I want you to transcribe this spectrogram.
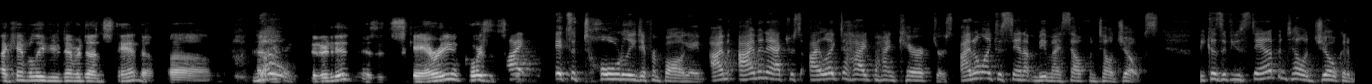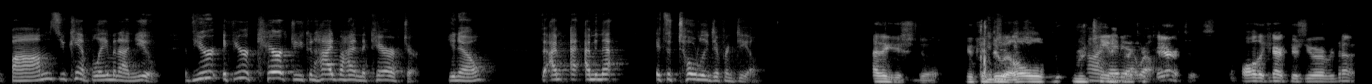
I can't believe you've never done stand up. Uh, no, considered it? Is it scary? Of course, it's. Scary. I, it's a totally different ballgame. I'm I'm an actress. I like to hide behind characters. I don't like to stand up and be myself and tell jokes because if you stand up and tell a joke and it bombs, you can't blame it on you. If you're if you're a character, you can hide behind the character. You know, I, I mean that it's a totally different deal. I think you should do it. You can you do a whole routine right, about your characters, all the characters you've ever done.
